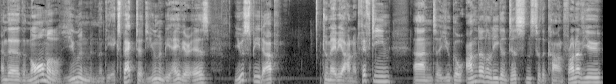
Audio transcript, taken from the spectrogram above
And the, the normal human, and the expected human behavior is you speed up to maybe 115 and uh, you go under the legal distance to the car in front of you.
